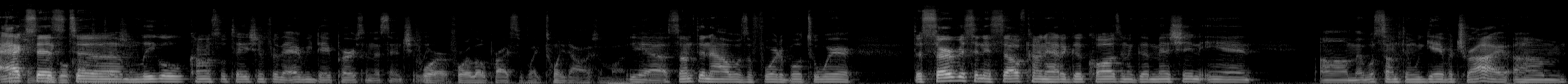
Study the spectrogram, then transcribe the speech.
access legal to um, legal consultation for the everyday person, essentially. for for a low price of like twenty dollars a month. Yeah, something that was affordable to where the service in itself kind of had a good cause and a good mission, and um, it was something we gave a try. Um,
